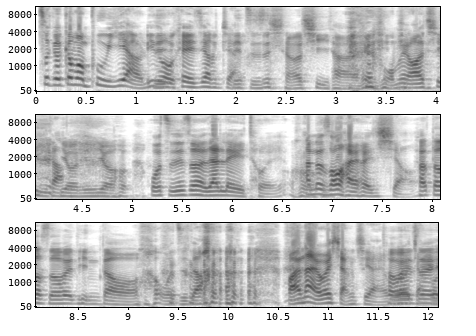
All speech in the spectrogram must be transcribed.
这个根本不一样，你怎么可以这样讲你？只是想要气他而已，我没有要气他，有你有，我只是真的在类推。他那时候还很小，他到时候会听到哦，我知道，反正他也会想起来，他会再。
